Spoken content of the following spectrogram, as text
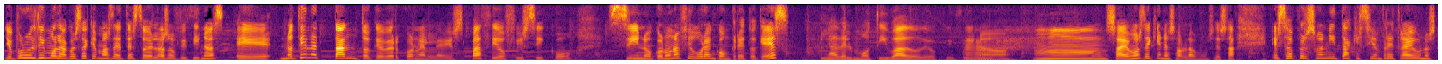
Yo, por último, la cosa que más detesto de las oficinas eh, no tiene tanto que ver con el espacio físico, sino con una figura en concreto, que es la del motivado de oficina. Mm, sabemos de quiénes hablamos. Esa, esa personita que siempre trae unos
